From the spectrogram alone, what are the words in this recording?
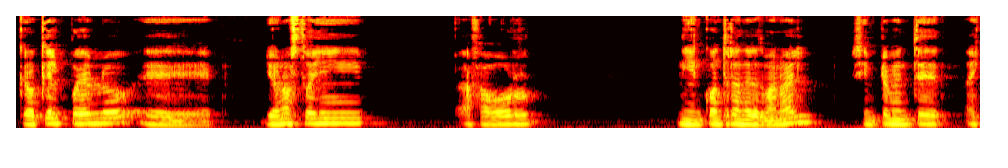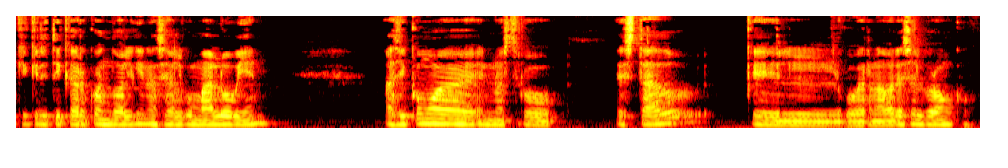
Creo que el pueblo, eh, yo no estoy a favor ni en contra de Andrés Manuel, simplemente hay que criticar cuando alguien hace algo malo o bien, así como en nuestro estado, que el gobernador es el Bronco.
